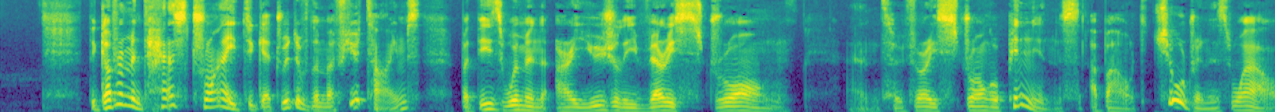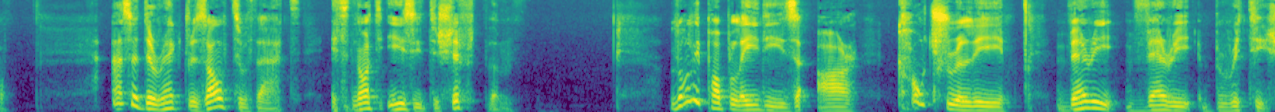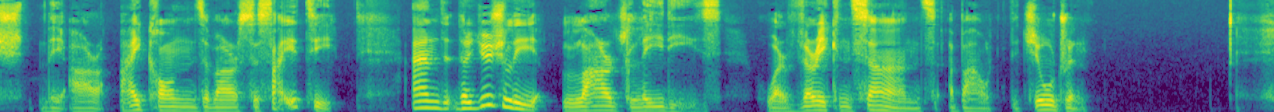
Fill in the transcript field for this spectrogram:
The government has tried to get rid of them a few times, but these women are usually very strong and have very strong opinions about children as well. As a direct result of that, it's not easy to shift them. Lollipop ladies are culturally very, very British. They are icons of our society. And they're usually large ladies who are very concerned about the children.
